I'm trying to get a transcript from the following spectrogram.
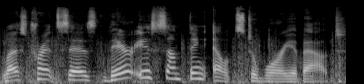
Les Trent says there is something else to worry about.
